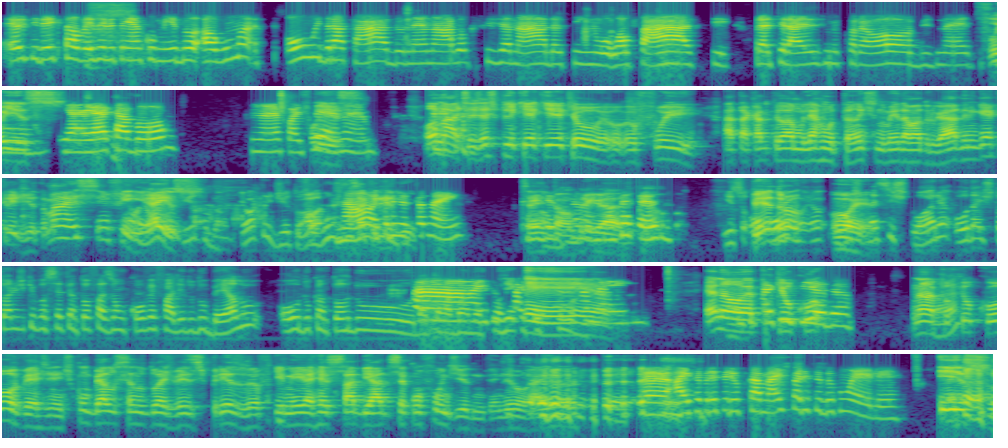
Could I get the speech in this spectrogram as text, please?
eu diria que talvez ele tenha comido alguma ou hidratado, né, na água oxigenada, assim, o alface para tirar os micróbios, né? Tipo, Foi isso. E aí acabou, né? Pode Foi ser, isso. né? Ô, Nath, eu já expliquei aqui que eu, eu, eu fui atacado pela mulher mutante no meio da madrugada e ninguém acredita. Mas, enfim, não, é acredito, isso. Não, eu acredito. Alguns não, eu acredito também. Acredito então, também, obrigado. com certeza. Isso, Pedro, ou, ou, dessa história ou da história de que você tentou fazer um cover falido do Belo ou do cantor do daquela ah, banda Corria que é... é, não, é porque o, Não, é porque o cover, gente, com o Belo sendo duas vezes preso, eu fiquei meio ressabiado de ser confundido, entendeu? Aí, é, aí você preferiu ficar mais parecido com ele. Isso.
